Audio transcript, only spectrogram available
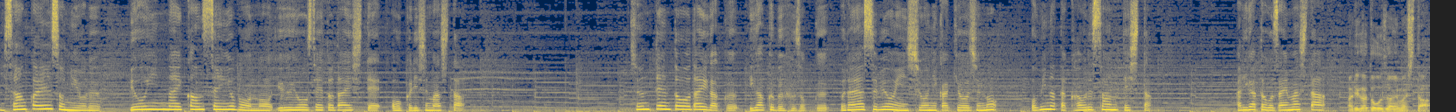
二酸化塩素による病院内感染予防の有用性と題してお送りしました。順天堂大学医学部附属浦安病院小児科教授の帯名薫さんでした。ありがとうございました。ありがとうございました。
